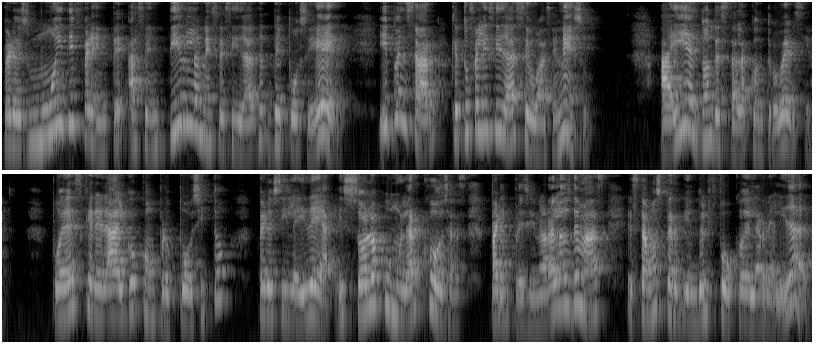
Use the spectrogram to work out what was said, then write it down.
pero es muy diferente a sentir la necesidad de poseer y pensar que tu felicidad se basa en eso. Ahí es donde está la controversia. Puedes querer algo con propósito, pero si la idea es solo acumular cosas para impresionar a los demás, estamos perdiendo el foco de la realidad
